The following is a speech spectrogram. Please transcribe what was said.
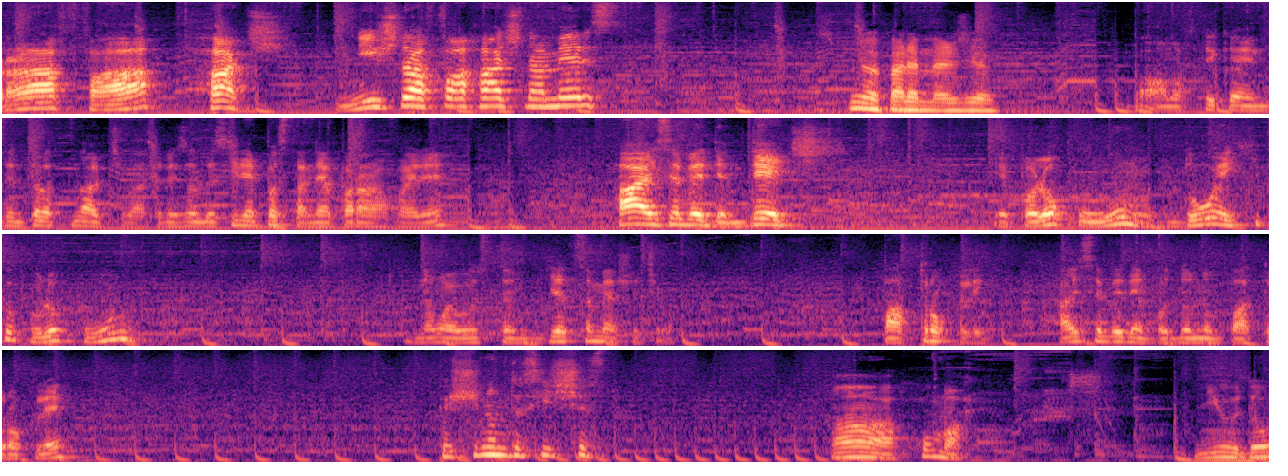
Rafa Haci. Nici Rafa Haci n-a mers? Spune care merge. Mamă, știi că am intrat în altceva. Trebuie să-l deschidem pe ăsta neapărat, Rafael. Hai să vedem. Deci, E pe locul 1. Două echipe pe locul 1. Nu am mai văzut în viața mea așa ceva. Patrocle. Hai să vedem pe domnul Patrocle. Păi și nu-mi deschis chestul. Ah, acum. New do.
